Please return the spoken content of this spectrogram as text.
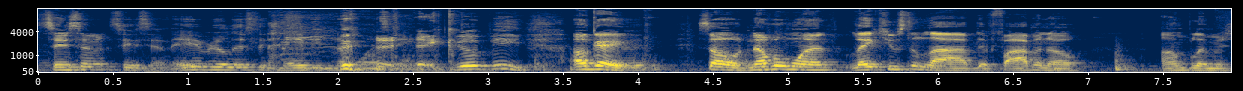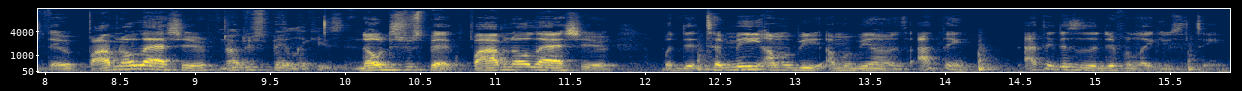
City Center. City Center. They realistically may be the number one team. it could be. Okay, so number one, Lake Houston Live. They're five and zero, unblemished. They were five and zero last year. No disrespect, Lake Houston. No disrespect, five and zero last year. But th- to me, I'm gonna be I'm gonna be honest. I think I think this is a different Lake Houston team.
